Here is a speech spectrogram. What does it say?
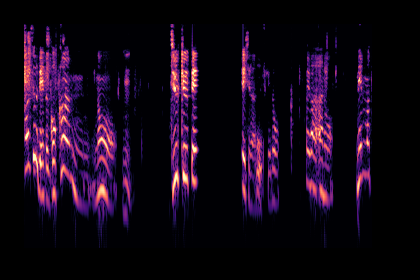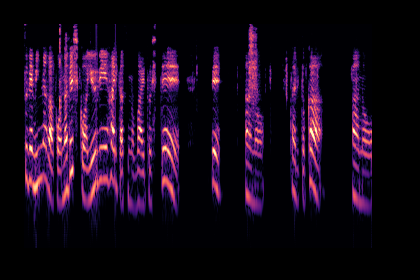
関数で言うと5巻のうん19ページなんですけど、これが、あの、年末でみんなが、こう、なでしこは郵便配達のバイトして、で、あの、たりとか、あの、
